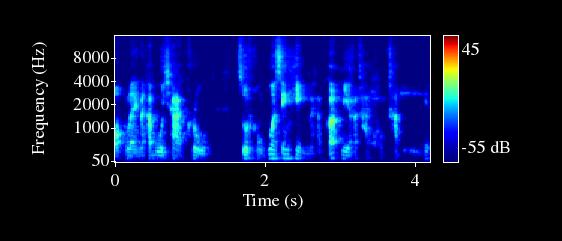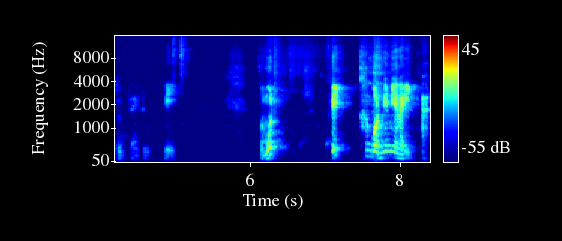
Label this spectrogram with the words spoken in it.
บอกเลยนะครับ บูชาครูสูตรของหัวเซ้งเฮงนะครับ ก็มีราคาทองคำให้ดูได้ดูนี่สมมุติเฮ้ยข้างบนนี่มีอะไรอีกอะ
